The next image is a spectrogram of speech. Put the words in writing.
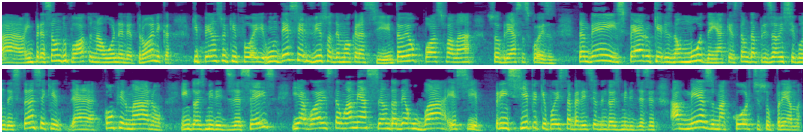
a impressão do voto na urna eletrônica, que penso que foi um desserviço à democracia. Então eu posso falar sobre essas coisas. Também espero que eles não mudem a questão da prisão em segunda instância, que é, confirmaram em 2016 e agora estão ameaçando a derrubar esse princípio que foi estabelecido em 2016, a mesma Corte Suprema.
